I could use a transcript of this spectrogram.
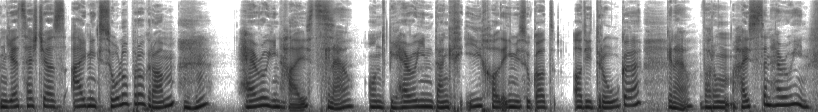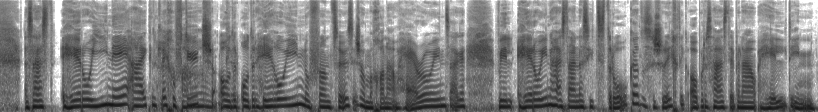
Und jetzt hast du ja ein eigenes Soloprogramm. Mhm. Heroin heisst Genau. Und bei Heroin denke ich halt irgendwie sogar an die Drogen. Genau. Warum heißt es denn Heroin? Es heißt Heroine eigentlich auf ah, Deutsch okay. oder, oder Heroin auf Französisch, aber man kann auch Heroin sagen, weil Heroin heißt einerseits Drogen, das ist richtig, aber es heißt eben auch Heldin.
